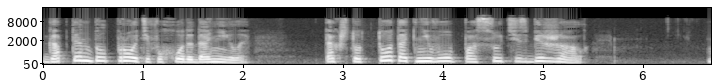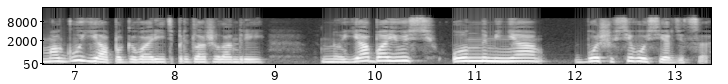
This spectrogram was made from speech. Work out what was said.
Гаптен был против ухода Данилы, так что тот от него, по сути, сбежал. «Могу я поговорить?» — предложил Андрей. «Но я боюсь, он на меня больше всего сердится.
